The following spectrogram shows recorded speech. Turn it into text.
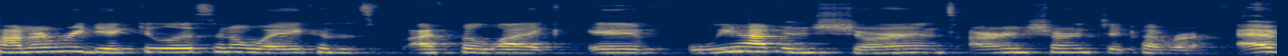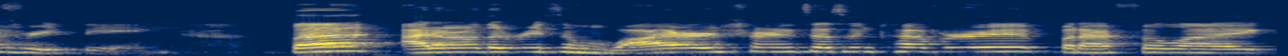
kind of ridiculous in a way because it's. I feel like if we have insurance, our insurance should cover everything. But I don't know the reason why our insurance doesn't cover it. But I feel like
